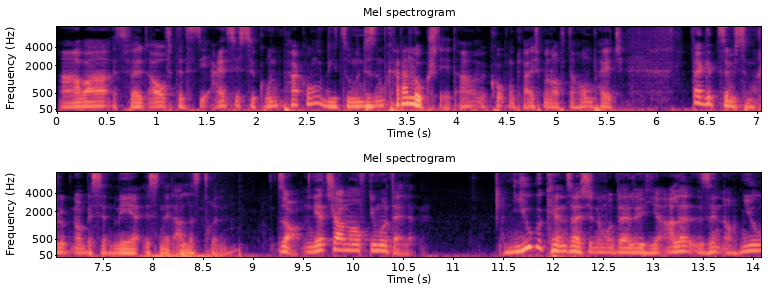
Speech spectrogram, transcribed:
Aber es fällt auf, das ist die einzigste Grundpackung, die zumindest im Katalog steht. Ja, wir gucken gleich mal auf der Homepage. Da gibt es nämlich zum Glück noch ein bisschen mehr, ist nicht alles drin. So, und jetzt schauen wir auf die Modelle. New gekennzeichnete Modelle hier alle sind auch new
